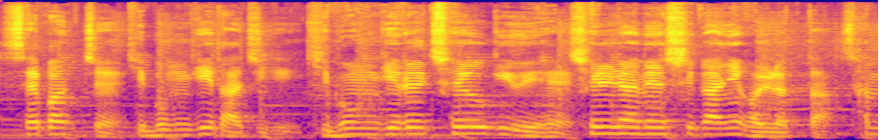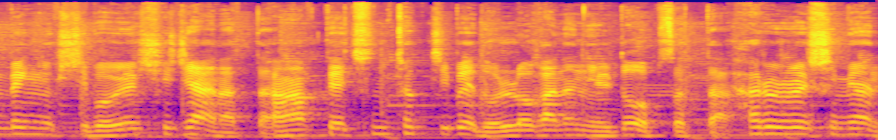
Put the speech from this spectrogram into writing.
세 번째, 기본기 다지기. 기본기를 채우기 위해 7년의 시간이 걸렸다. 365일 쉬지 않았다. 방학 때 친척 집에 놀러 가는 일도 없었다. 하루를 쉬면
